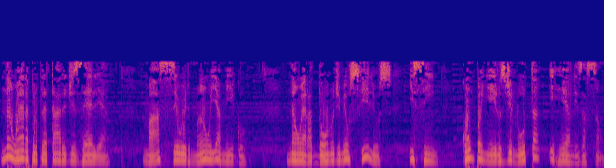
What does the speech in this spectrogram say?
Não era proprietário de Zélia, mas seu irmão e amigo. Não era dono de meus filhos, e sim companheiros de luta e realização.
